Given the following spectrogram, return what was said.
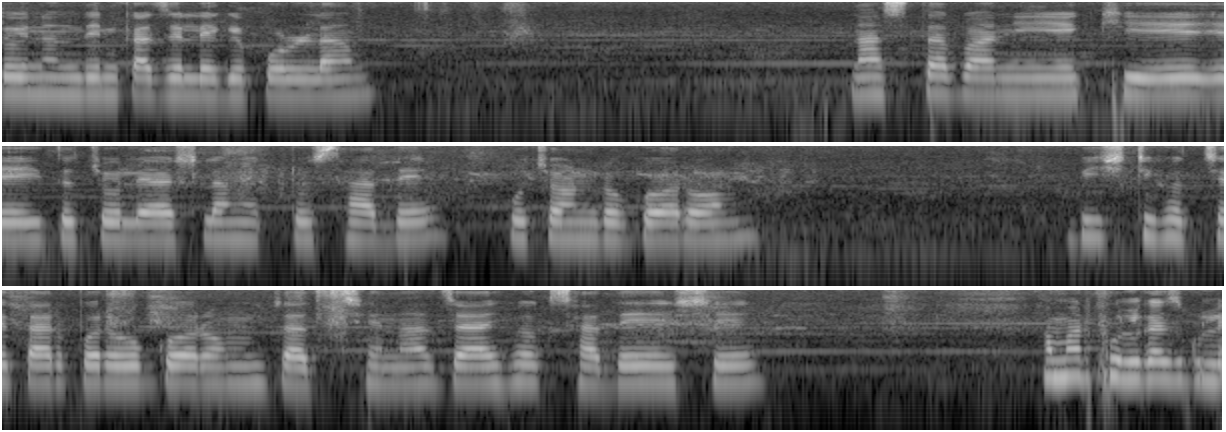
দৈনন্দিন কাজে লেগে পড়লাম। নাস্তা বানিয়ে খেয়ে এই তো চলে আসলাম একটু ছাদে, প্রচণ্ড গরম। বৃষ্টি হচ্ছে, তারপরেও গরম যাচ্ছে না। যাই হোক, ছাদে এসে আমার ফুল গাছগুলো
